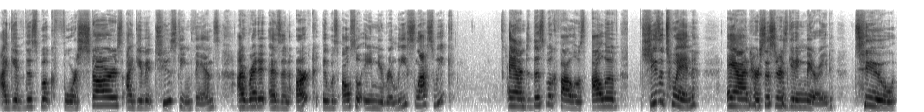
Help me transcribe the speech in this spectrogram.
I give this book four stars. I give it two Steam fans. I read it as an arc. It was also a new release last week. And this book follows Olive. She's a twin and her sister is getting married to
